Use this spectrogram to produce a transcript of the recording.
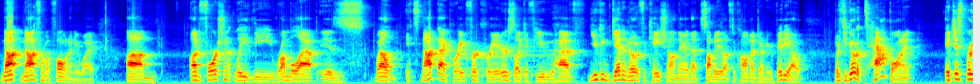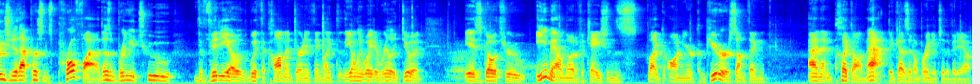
Not not from a phone anyway. Um, unfortunately, the Rumble app is well, it's not that great for creators. Like if you have, you can get a notification on there that somebody left a comment on your video, but if you go to tap on it, it just brings you to that person's profile. It doesn't bring you to the video with the comment or anything. Like the, the only way to really do it is go through email notifications, like on your computer or something, and then click on that because it'll bring you to the video.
